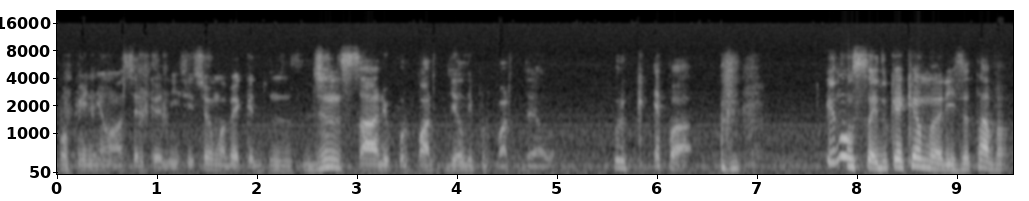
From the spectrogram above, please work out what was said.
opinião acerca disso. Isso é uma beca de- desnecessário por parte dele e por parte dela. Porque, epá, eu não sei do que é que a Marisa estava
